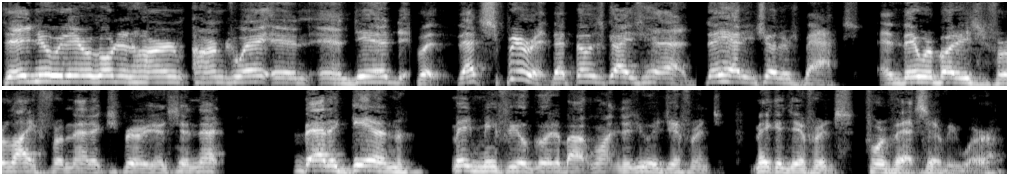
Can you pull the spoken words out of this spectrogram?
they knew they were going in harm harm's way and and did but that spirit that those guys had they had each other's backs. And they were buddies for life from that experience. And that that again made me feel good about wanting to do a difference make a difference for vets everywhere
